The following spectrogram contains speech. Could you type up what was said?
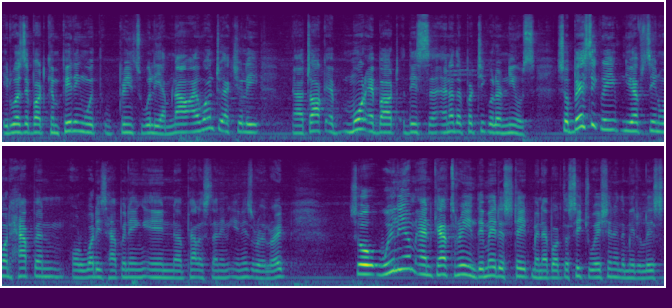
It was about competing with Prince William. Now, I want to actually uh, talk more about this uh, another particular news. So basically, you have seen what happened or what is happening in uh, Palestine in, in Israel, right? So William and Catherine they made a statement about the situation in the Middle East,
